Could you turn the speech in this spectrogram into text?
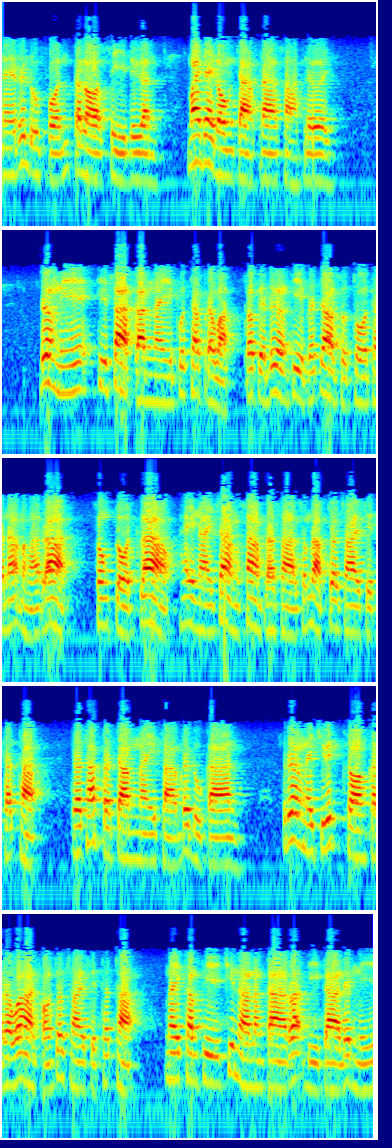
ในฤดูฝนตลอดสี่เดือน ไม่ได้ลงจากปราสาทเลย เรื่องนี้ที่ทราบกันในพุทธประวัติ ก็เป็นเรื่องที่พระเจ้าสุโธธนะมหาราช ทรงโปรดเกล้าให้นายช่างสร้างปราสาทสำหรับเจ้าชายสิทธัตถะประทับประจำในสามฤดูกาลเรื่องในชีวิตครองคารวาสของเจ้าชายสิทธัตถะ ในคำพีชินาลังการะดีกาเล่มนี้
